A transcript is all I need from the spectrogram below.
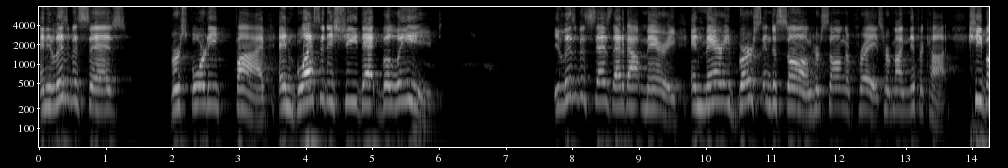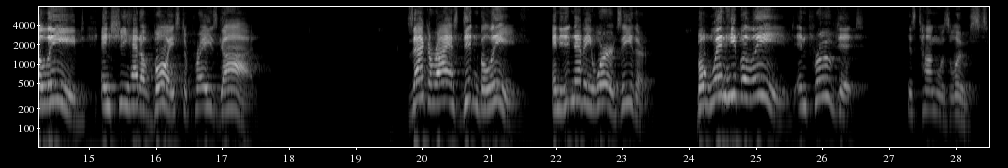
And Elizabeth says, verse 45, and blessed is she that believed. Elizabeth says that about Mary, and Mary bursts into song, her song of praise, her Magnificat. She believed, and she had a voice to praise God. Zacharias didn't believe, and he didn't have any words either. But when he believed and proved it, his tongue was loosed,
